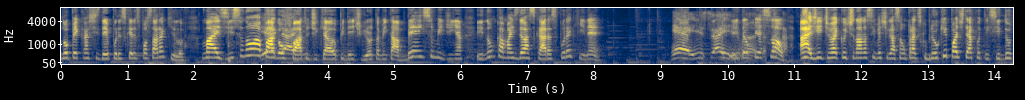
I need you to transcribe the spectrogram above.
no PKXD, por isso que eles postaram aquilo. Mas isso não apaga Verdade. o fato de que a Update Girl também tá bem sumidinha e nunca mais deu as caras por aqui, né? É isso aí. Então, mano. pessoal, a gente vai continuar nossa investigação para descobrir o que pode ter acontecido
